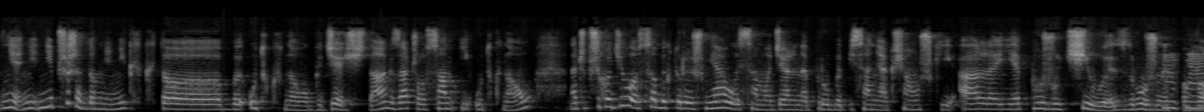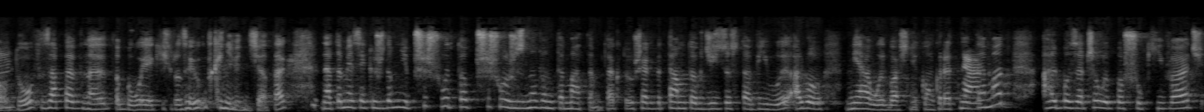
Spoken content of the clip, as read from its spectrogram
Nie, nie, nie, przyszedł do mnie nikt, kto by utknął gdzieś, tak? Zaczął sam i utknął. Znaczy przychodziły osoby, które już miały samodzielne próby pisania książki, ale je porzuciły z różnych mm -hmm. powodów. Zapewne to było jakiś rodzaj utknięcia, tak? Natomiast jak już do mnie przyszły, to przyszły już z nowym tematem, tak? To już jakby tamto gdzieś zostawiły albo miały właśnie konkretne tak. temat, albo zaczęły poszukiwać,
